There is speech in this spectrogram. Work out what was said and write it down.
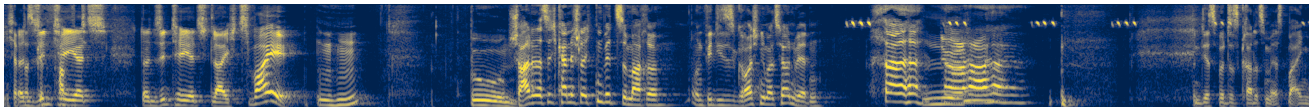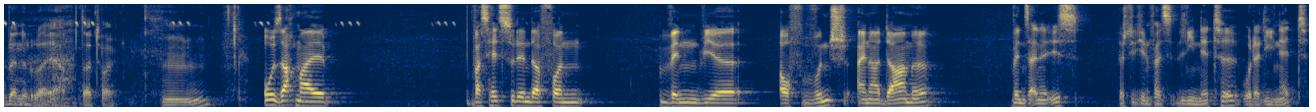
ich hab dann das sind hier jetzt, Dann sind hier jetzt gleich zwei. Mhm. Boom. Schade, dass ich keine schlechten Witze mache und wir dieses Geräusch niemals hören werden. und jetzt wird es gerade zum ersten Mal eingeblendet, oder? Ja, na toll. Oh, sag mal, was hältst du denn davon, wenn wir auf Wunsch einer Dame, wenn es eine ist, da steht jedenfalls Linette oder Linette,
